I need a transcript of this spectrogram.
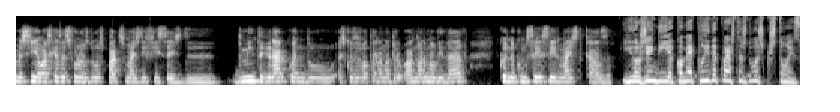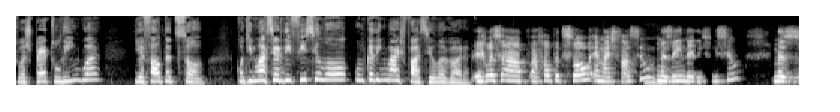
mas sim, eu acho que essas foram as duas partes mais difíceis de, de me integrar quando as coisas voltaram à normalidade, quando eu comecei a sair mais de casa. E hoje em dia, como é que lida com estas duas questões, o aspecto língua e a falta de sol? Continua a ser difícil ou um bocadinho mais fácil agora? Em relação à, à falta de sol, é mais fácil, uhum. mas ainda é difícil. Mas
